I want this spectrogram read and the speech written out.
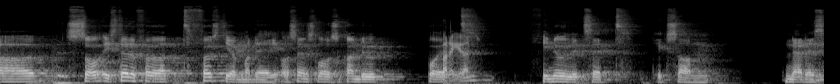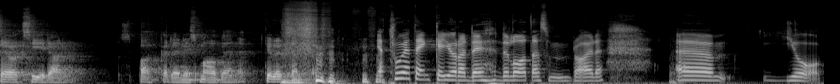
Uh, så istället för att först gömma dig och sen slå så kan du på ett finurligt sätt liksom när den ser åt sidan sparka den i smalbenet till exempel. Jag tror jag tänker göra det, det låter som en bra idé. Um, jo.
